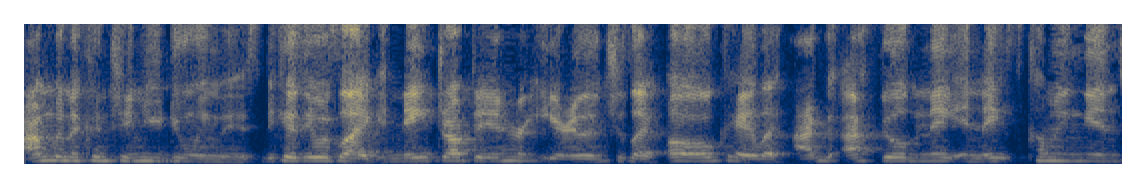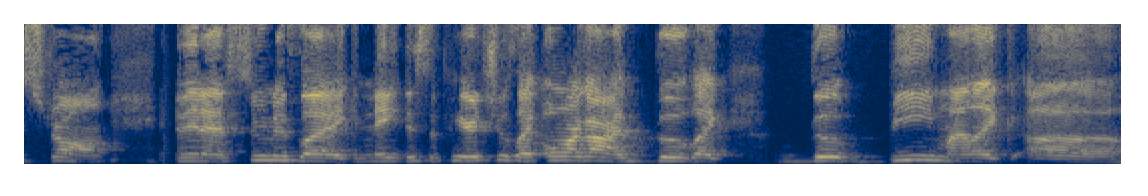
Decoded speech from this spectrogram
i'm gonna continue doing this because it was like nate dropped it in her ear and then she's like oh okay like i, I feel nate and nate's coming in strong and then as soon as like nate disappeared she was like oh my god the like the beam, my like uh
